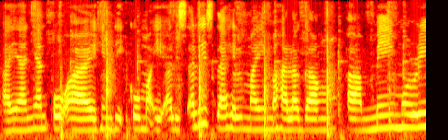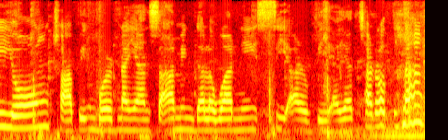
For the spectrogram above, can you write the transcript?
Ayan, yan po ay hindi ko maialis-alis dahil may mahalagang ah, memory yung chopping board na yan sa aming dalawa ni CRV. Ayan, charot lang.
